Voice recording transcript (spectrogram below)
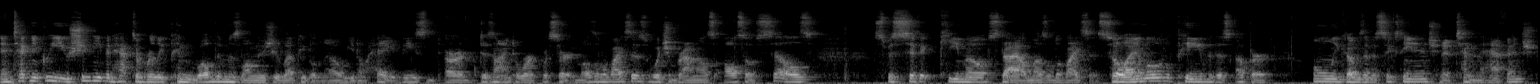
And technically, you shouldn't even have to really pin weld them as long as you let people know, you know, hey, these are designed to work with certain muzzle devices, which Brownells also sells specific chemo style muzzle devices. So I am a little peeved that this upper only comes in a 16 inch and a 10 and a half inch.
